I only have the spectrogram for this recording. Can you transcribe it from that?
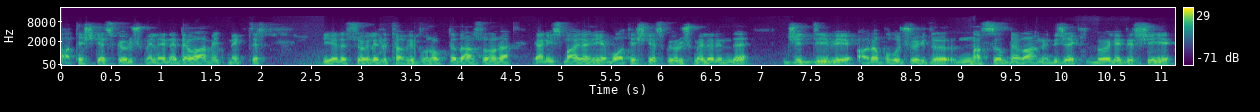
ateşkes görüşmelerine devam etmektir diye de söyledi. Tabii bu noktadan sonra yani İsmail Haniye bu ateşkes görüşmelerinde ciddi bir arabulucuydu. Nasıl devam edecek? Böyle bir şeyi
